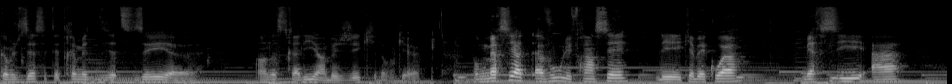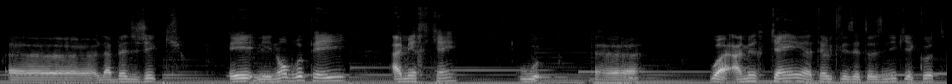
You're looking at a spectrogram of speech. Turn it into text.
comme je disais, c'était très médiatisé euh, en Australie et en Belgique. Euh, donc merci à, vous, les Français, les Québécois. Merci à la Belgique et les nombreux pays américains ou ouais, américains tels que les États-Unis qui écoutent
